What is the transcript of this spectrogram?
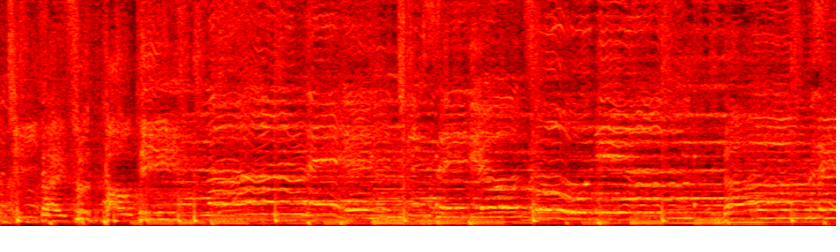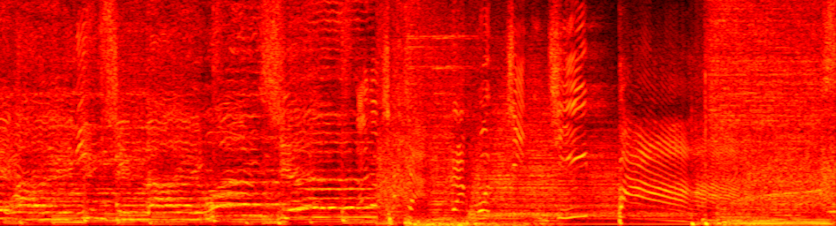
男子汉志在出头天。咱的注定，咱的爱今生来完成。恰恰让我晋级吧，四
